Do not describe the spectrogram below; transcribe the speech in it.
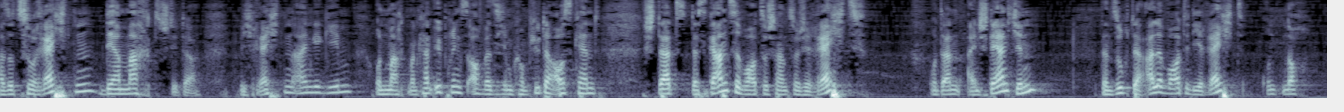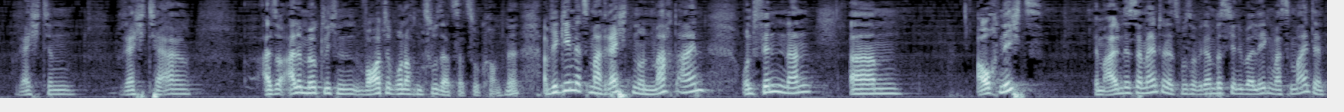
also zu Rechten der Macht steht da. Habe ich Rechten eingegeben und Macht. Man kann übrigens auch, wer sich im Computer auskennt, statt das ganze Wort zu schreiben, zum Beispiel Recht und dann ein Sternchen, dann sucht er alle Worte, die Recht und noch Rechten, Rechter, also alle möglichen Worte, wo noch ein Zusatz dazu kommt. Ne? Aber wir geben jetzt mal Rechten und Macht ein und finden dann ähm, auch nichts im Alten Testament. Und jetzt muss man wieder ein bisschen überlegen, was meint denn?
